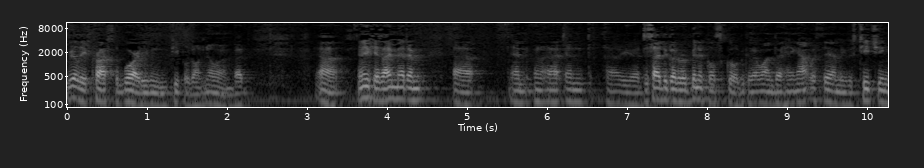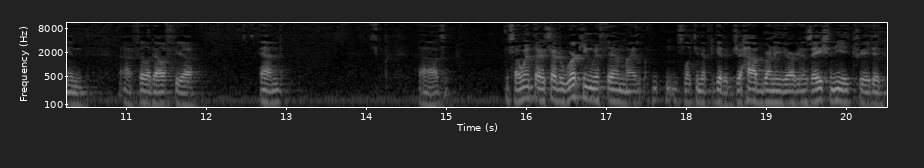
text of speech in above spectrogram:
really across the board. Even people don't know him, but uh, in any case, I met him, uh, and I, and I uh, decided to go to rabbinical school because I wanted to hang out with him. He was teaching in uh, Philadelphia, and uh, so I went there. I started working with him. I was lucky enough to get a job running the organization he had created,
